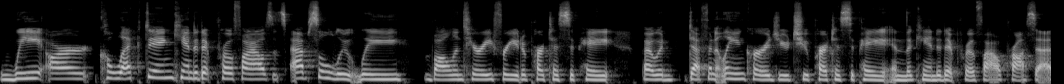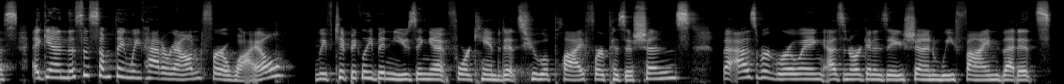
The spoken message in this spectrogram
We are collecting candidate profiles. It's absolutely voluntary for you to participate, but I would definitely encourage you to participate in the candidate profile process. Again, this is something we've had around for a while. We've typically been using it for candidates who apply for positions. But as we're growing as an organization, we find that it's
